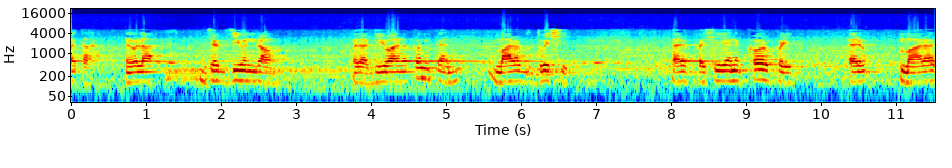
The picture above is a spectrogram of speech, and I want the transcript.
હતા. ઓલા જગજીવન રામ બધા દીવાન હતો ને ત્યાં, મહારાજ દ્વેષી. ત્યારે પછી એને ખબર પડી, ત્યારે મહારાજ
